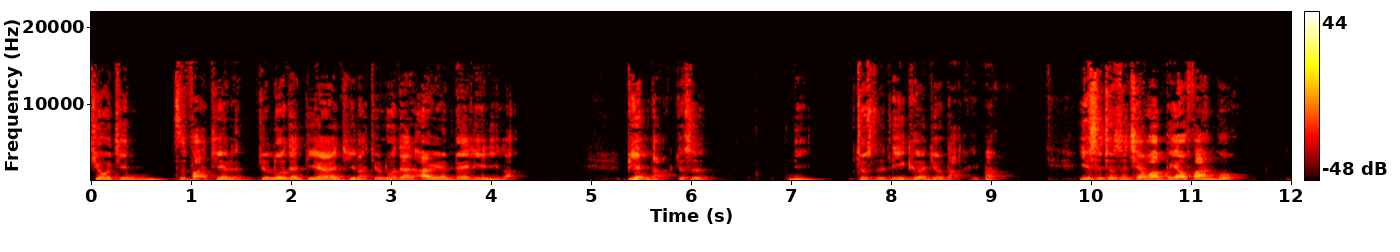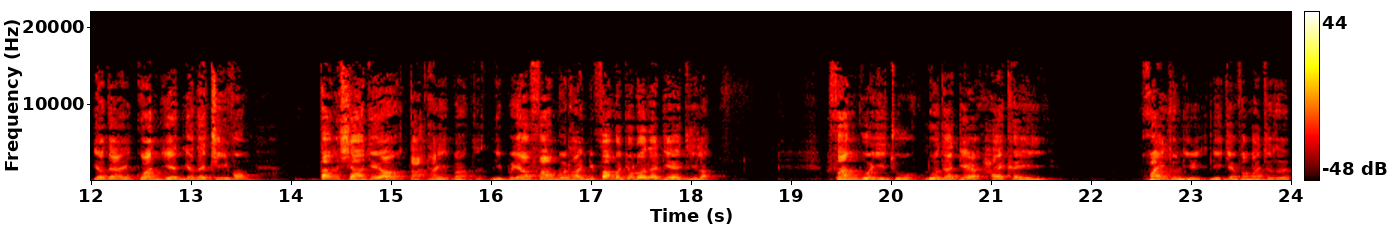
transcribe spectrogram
究竟之法接人，就落在第二级了，就落在二元对立里了。变打就是你就是立刻就打一棒，意思就是千万不要放过，要在关键，要在机锋。当下就要打他一棒子，你不要放过他，你放过就落在第二级了。放过一着，落在第二，还可以换一种理理解方法，就是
